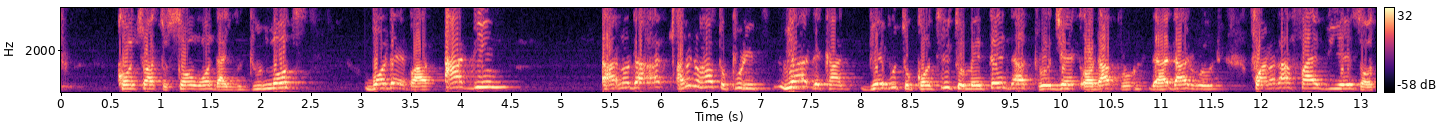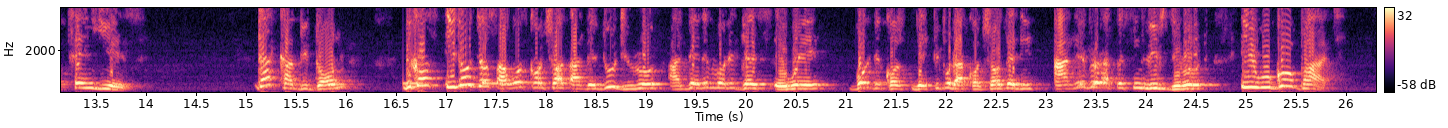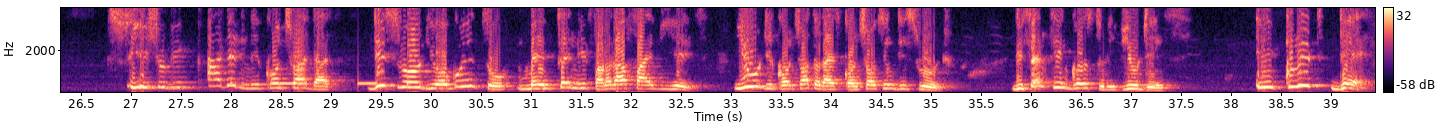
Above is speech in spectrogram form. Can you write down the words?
contract to someone that you do not bother about adding another i don't know how to put it where they can be able to continue to maintain that project or that pro that, that road for another five years or ten years. That can be done because you don't just award contract and they do the road and then everybody gets away both the the people that constructed it and every other person leaves the road. It will go bad. So it should be added in the contract that this road you are going to maintain it for another five years you the contractor that is constructing this road the same thing goes to the buildings. Include there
